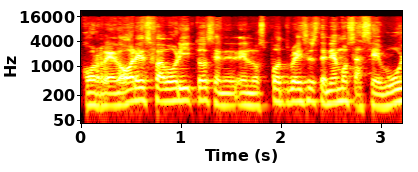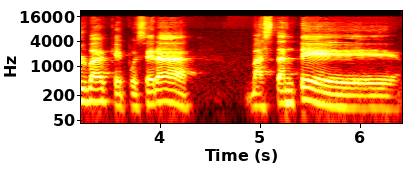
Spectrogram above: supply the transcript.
corredores favoritos. En, los pod racers teníamos a Sebulba, que pues era bastante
